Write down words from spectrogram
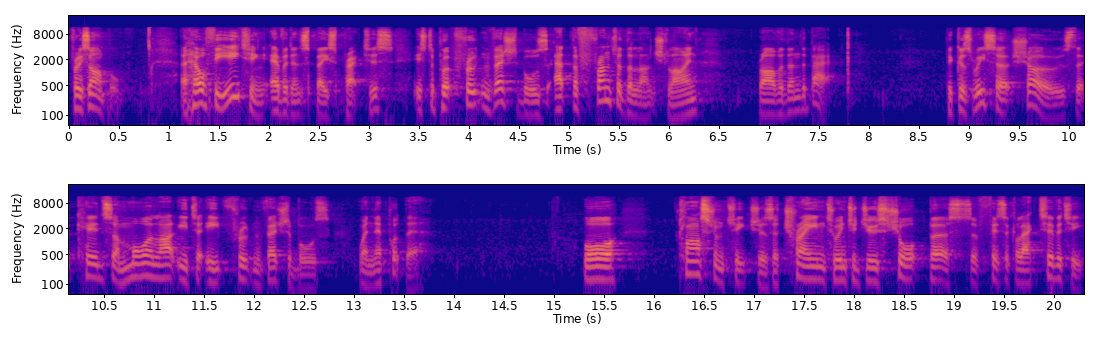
For example, a healthy eating evidence-based practice is to put fruit and vegetables at the front of the lunch line rather than the back. Because research shows that kids are more likely to eat fruit and vegetables when they're put there. Or classroom teachers are trained to introduce short bursts of physical activity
